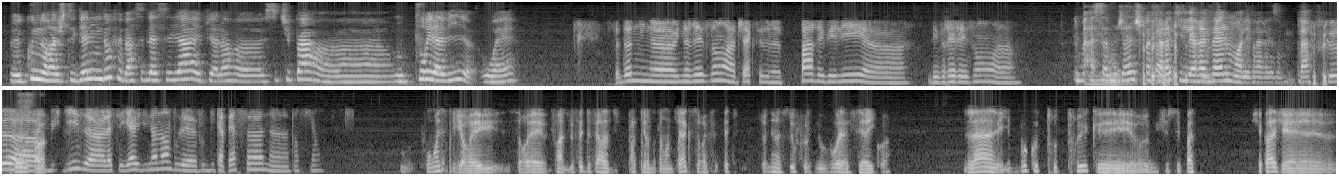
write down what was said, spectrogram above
Le coup de me rajouter Galindo fait partie de la CIA, et puis alors, euh, si tu pars, euh, on pourrit la vie, ouais. Ça donne une, une raison à Jax de ne pas révéler euh, les vraies raisons. euh, Bah, ça me gêne, je préférais qu'il les révèle, moi, les vraies raisons. parce que euh, ils lui disent, euh, la CIA lui dit non non vous le, vous le dites à personne, euh, attention. Pour moi, il y aurait, eu- ça aurait, enfin, le fait de faire partir notamment Jack, ça aurait peut-être donné un souffle nouveau à la série, quoi. Là, il y a beaucoup de trop de trucs et euh, je sais pas, je sais pas, j'ai, euh,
